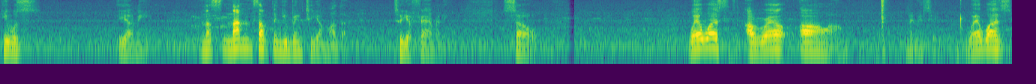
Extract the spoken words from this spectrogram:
He was, you know what I mean? Not, not something you bring to your mother, to your family. So, where was a real, uh, let me see, where was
